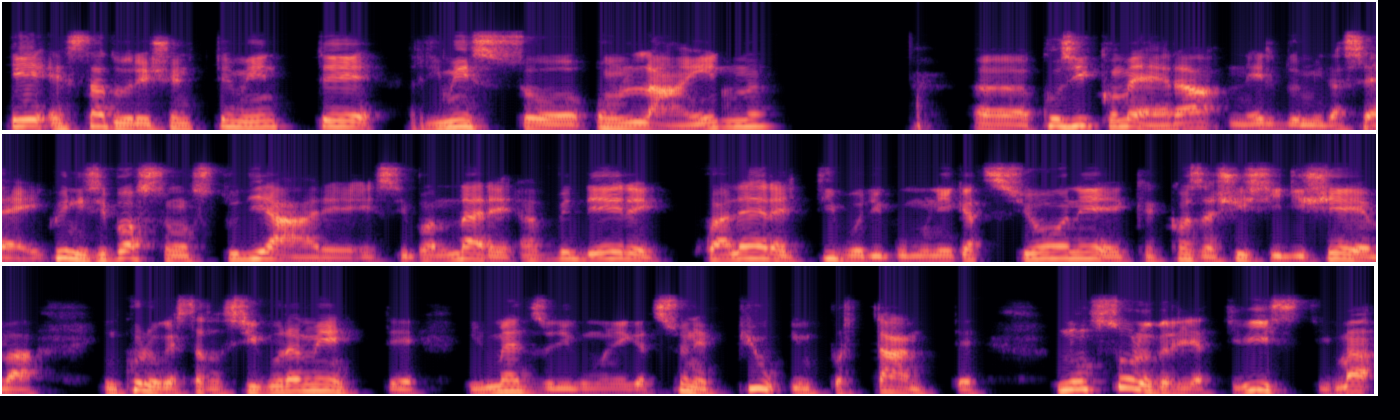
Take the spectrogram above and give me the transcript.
e è stato recentemente rimesso online Uh, così come era nel 2006. Quindi si possono studiare e si può andare a vedere qual era il tipo di comunicazione e che cosa ci si diceva in quello che è stato sicuramente il mezzo di comunicazione più importante, non solo per gli attivisti, ma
